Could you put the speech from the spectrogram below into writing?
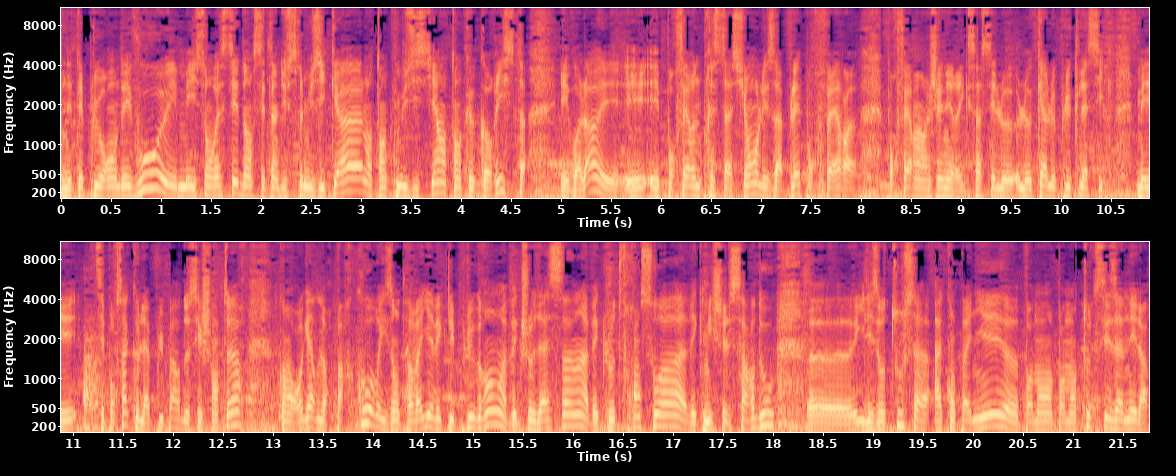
n'était plus au rendez-vous. Mais ils sont restés dans cette industrie musicale en tant que musiciens, en tant que choristes. Et voilà. Et pour faire une prestation, on les appelait pour faire, pour faire un générique. Ça, c'est le, le cas le plus classique. Mais c'est pour ça que la plupart de ces chanteurs, quand on regarde leur parcours, ils ont travaillé avec les plus grands, avec Joe Dassin, avec Claude François, avec Michel Sardou. Euh, ils les ont tous accompagnés euh, pendant pendant toutes ces années-là.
